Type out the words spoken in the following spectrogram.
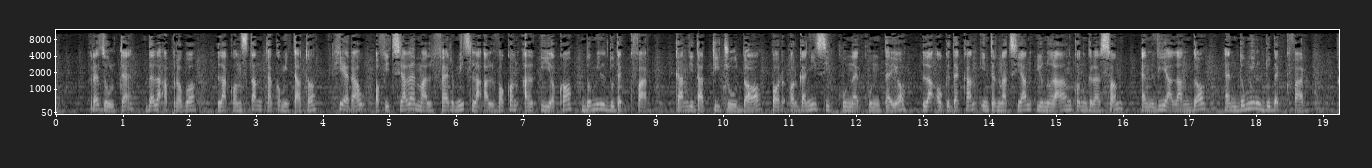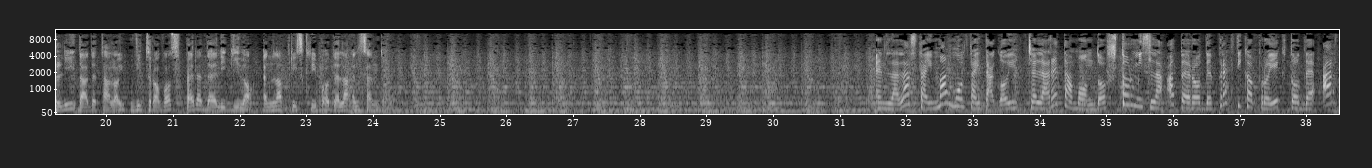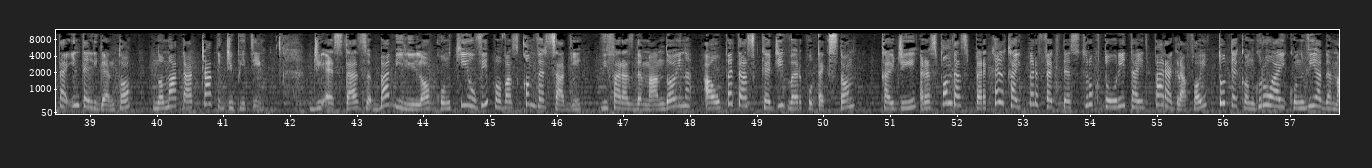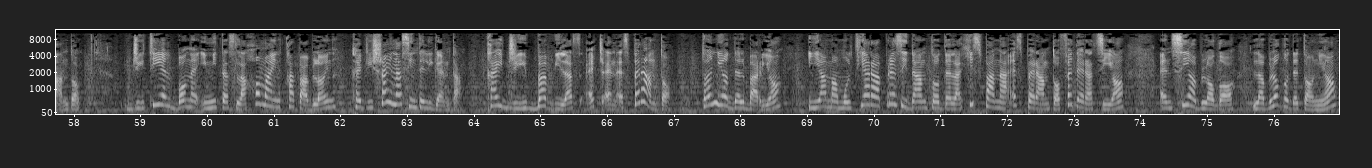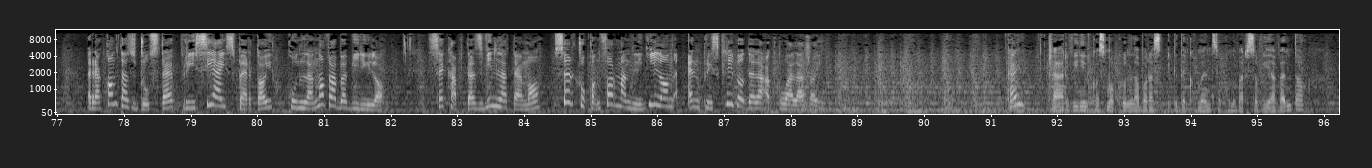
Rezulte de la aprobo la Constanta Comitato hierau oficiale malfermis la alvokon al IOKO 2024. Candidatiju do por organizi cune kun teo la ogdecan internacian junularan kongreson en via lando en 2024. Pli da detaloj vi trovos pere de ligilo en la priskribo de la elsendo. En la lastaj malmultaj tagoi, ce la reta mondo stormis la apero de praktika projekto de arta inteligento nomata ChatGPT. Gi estas babililo kun kiu vi povas konversadi. Vi faras demandoin au petas, ke gi verku tekston, kaj gi respondas per kelkaj perfekte strukturitaj paragrafoj tute kongruaj kun via demando. Gi tiel bone imitas la homain kapabloin, ca gi shainas intelligenta. Kai gi babilas ec en Esperanto. Tonio del Barrio, iama multiara prezidanto de la Hispana Esperanto Federacio, en sia blogo La blogo de Tonio, rakontas giuste pri sia spertoj kun la nova Babililo. Se captas vin la temo, serĉu konforman ligilon en priskribo de la aktualaĵoj. Kaj ĉar vinil kosmo kunlaboras ekde komenco kun Varsovia vento,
